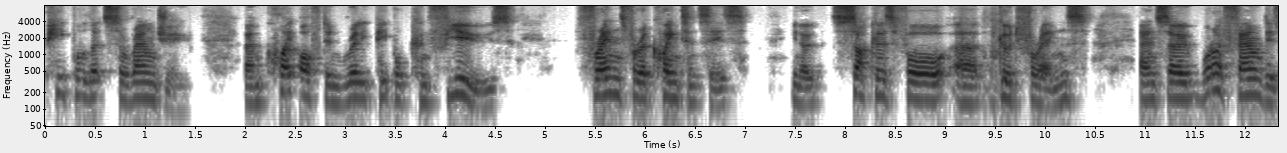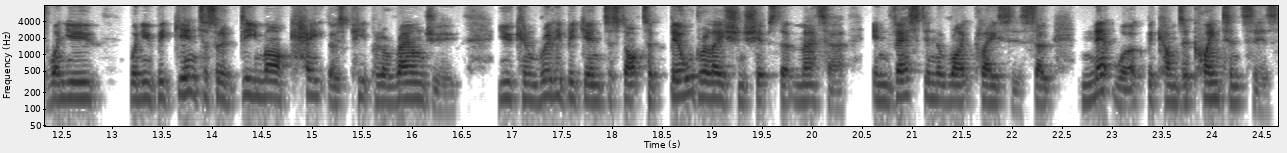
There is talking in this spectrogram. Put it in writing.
people that surround you, um, quite often, really, people confuse friends for acquaintances, you know, suckers for uh, good friends. And so, what I've found is when you when you begin to sort of demarcate those people around you, you can really begin to start to build relationships that matter, invest in the right places. So, network becomes acquaintances,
